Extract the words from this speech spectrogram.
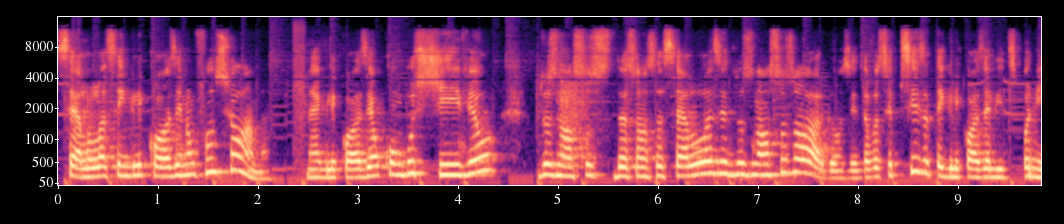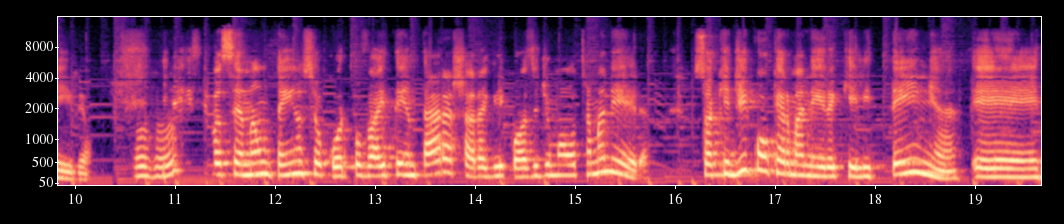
Célula sem glicose não funciona. Né? A glicose é o combustível dos nossos, das nossas células e dos nossos órgãos. Então você precisa ter glicose ali disponível. Uhum. E se você não tem, o seu corpo vai tentar achar a glicose de uma outra maneira. Só que de qualquer maneira que ele tenha é,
